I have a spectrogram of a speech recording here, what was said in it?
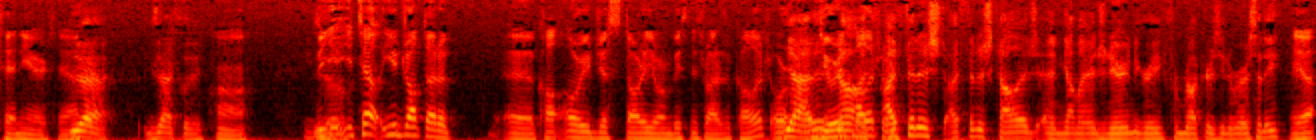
10 years, yeah. Yeah, exactly. Huh. But you, you tell you dropped out of uh, col- or you just started your own business right out of college or yeah, I during no, college? or- I, finished. I finished college and got my engineering degree from Rutgers University. yeah.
